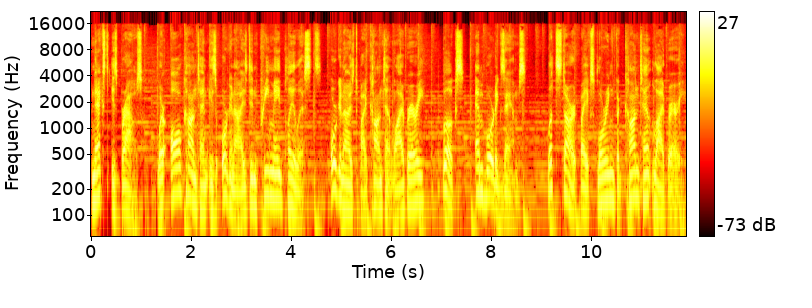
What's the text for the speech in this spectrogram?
Next is Browse, where all content is organized in pre-made playlists, organized by content library, books, and board exams. Let's start by exploring the content library.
